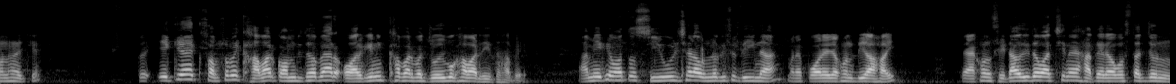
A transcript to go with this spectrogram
মনে হয়েছে তো একে এক সবসময় খাবার কম দিতে হবে আর অর্গ্যানিক খাবার বা জৈব খাবার দিতে হবে। আমি একে মাত্র সিউইড ছাড়া অন্য কিছু দিই না মানে পরে যখন দেওয়া হয়। তো এখন সেটাও দিতে পারছি না হাতের অবস্থার জন্য,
